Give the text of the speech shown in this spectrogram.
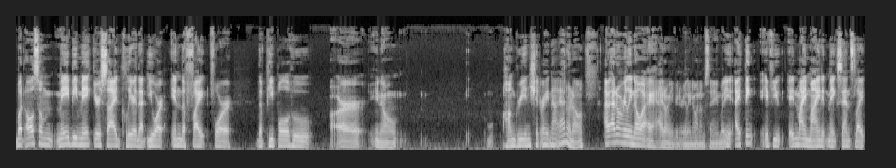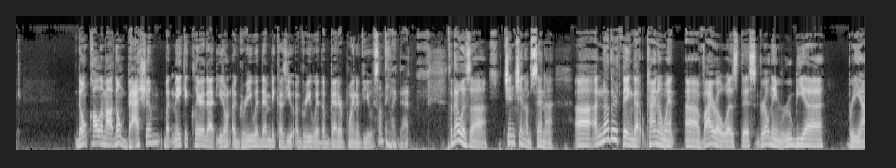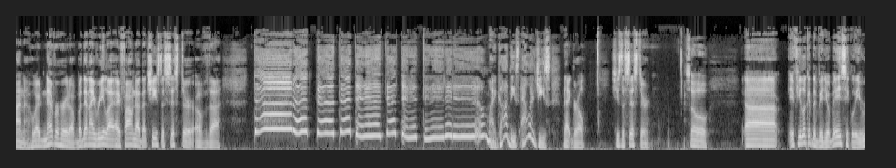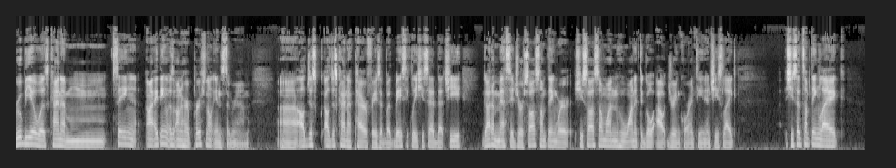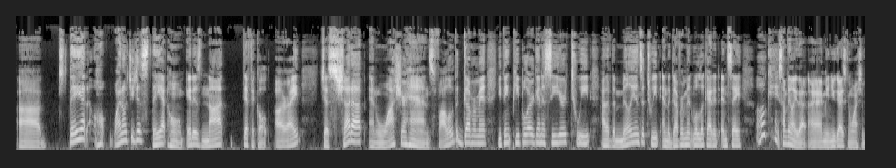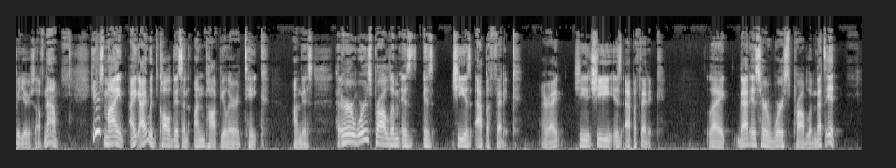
but also maybe make your side clear that you are in the fight for the people who are, you know, hungry and shit right now. I don't know. I, I don't really know. I, I don't even really know what I'm saying, but I think if you, in my mind, it makes sense. Like, don't call them out, don't bash them, but make it clear that you don't agree with them because you agree with a better point of view, something like that. So that was, uh, Chin Chin Obscena. Uh, another thing that kind of went uh, viral was this girl named Rubia Brianna, who I'd never heard of. But then I realized, I found out that she's the sister of the. Oh my god, these allergies. That girl. She's the sister. So, uh, if you look at the video, basically, Rubia was kind of mm, saying, I think it was on her personal Instagram, uh, I'll just I'll just kind of paraphrase it, but basically she said that she got a message or saw something where she saw someone who wanted to go out during quarantine, and she's like, she said something like, uh, "Stay at home. Why don't you just stay at home? It is not difficult. All right." Just shut up and wash your hands. Follow the government. You think people are going to see your tweet out of the millions of tweet and the government will look at it and say, okay, something like that. I, I mean, you guys can watch the video yourself. Now, here's my, I, I would call this an unpopular take on this. Her worst problem is, is she is apathetic. All right. She, she is apathetic. Like, that is her worst problem. That's it.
